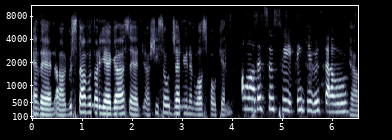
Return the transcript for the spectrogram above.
And then uh, Gustavo Noriega said uh, she's so genuine and well spoken. Oh, that's so sweet. Thank you, Gustavo. Yeah.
